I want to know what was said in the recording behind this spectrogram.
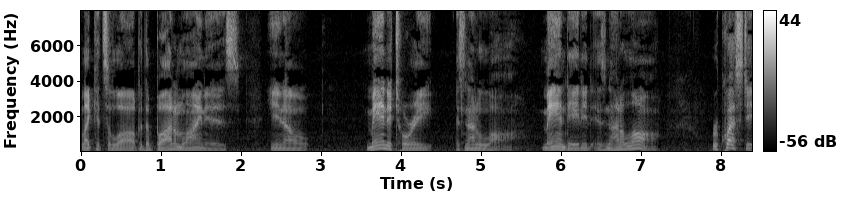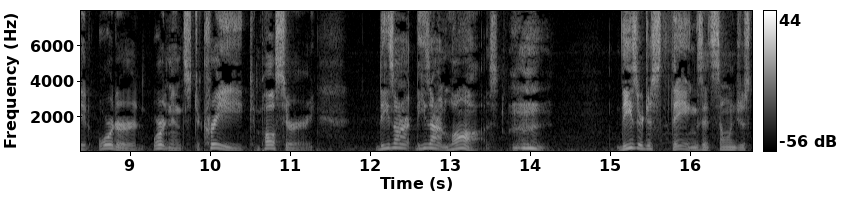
like it's a law, but the bottom line is, you know, mandatory is not a law. Mandated is not a law. Requested, ordered, ordinance, decree, compulsory. These aren't these aren't laws. these are just things that someone just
